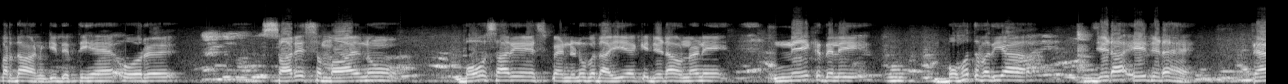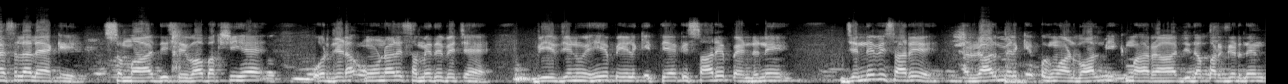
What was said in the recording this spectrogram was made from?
ਪ੍ਰਧਾਨਗੀ ਦਿੱਤੀ ਹੈ ਔਰ ਸਾਰੇ ਸਮਾਜ ਨੂੰ ਬਹੁਤ ਸਾਰੇ ਇਸ ਪਿੰਡ ਨੂੰ ਵਧਾਈ ਹੈ ਕਿ ਜਿਹੜਾ ਉਹਨਾਂ ਨੇ ਨੇਕ ਦਿਲੀ ਬਹੁਤ ਵਧੀਆ ਜਿਹੜਾ ਇਹ ਜਿਹੜਾ ਹੈ ਫੈਸਲਾ ਲੈ ਕੇ ਸਮਾਜ ਦੀ ਸੇਵਾ ਬਖਸ਼ੀ ਹੈ ਔਰ ਜਿਹੜਾ ਆਉਣ ਵਾਲੇ ਸਮੇਂ ਦੇ ਵਿੱਚ ਹੈ, ਵੀਰ ਜੀ ਨੂੰ ਇਹ ਅਪੀਲ ਕੀਤੀ ਹੈ ਕਿ ਸਾਰੇ ਪਿੰਡ ਨੇ ਜਿੰਨੇ ਵੀ ਸਾਰੇ ਰਲ ਮਿਲ ਕੇ ਭਗਵਾਨ ਵਾਲਮੀਕ ਮਹਾਰਾਜ ਜੀ ਦਾ ਪ੍ਰਗਟ ਦਿਨ,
